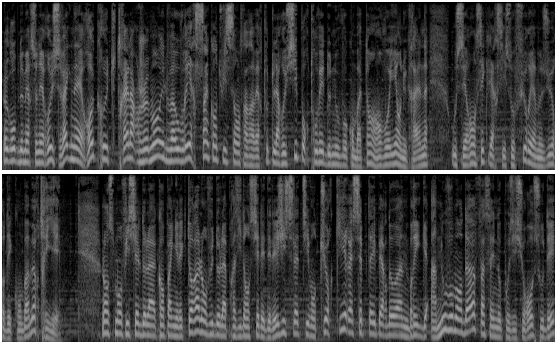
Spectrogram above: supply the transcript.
Le groupe de mercenaires russes Wagner recrute très largement. Il va ouvrir 58 centres à travers toute la Russie pour trouver de nouveaux combattants à envoyer en Ukraine, où ces rangs s'éclaircissent au fur et à mesure des combats meurtriers. Lancement officiel de la campagne électorale en vue de la présidentielle et des législatives en Turquie. Recep Tayyip Erdogan brigue un nouveau mandat face à une opposition ressoudée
